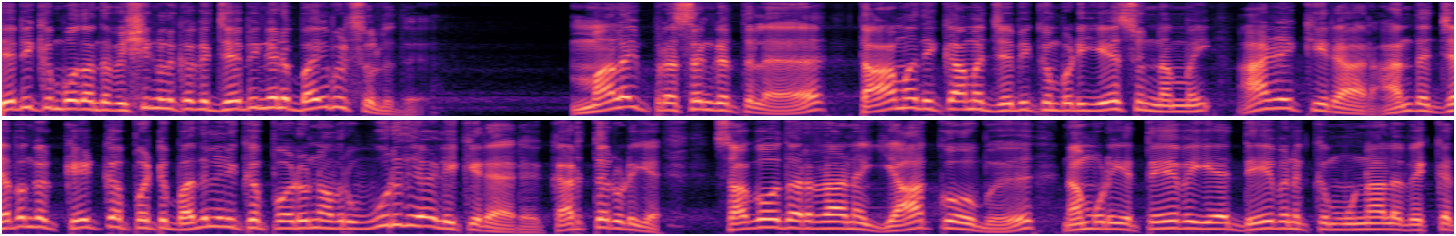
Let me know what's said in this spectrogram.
ஜெபிக்கும் போது அந்த விஷயங்களுக்காக ஜெபிங்கன்னு பைபிள் சொல்லுது. மலை பிரசங்கத்துல தாமதிக்காம ஜெபிக்கும்படி இயேசு நம்மை அழைக்கிறார். அந்த ஜெபங்கள் கேட்கப்பட்டு பதிலளிக்கப்படும் அவர் உறுதி அளிக்கிறாரு. கர்த்தருடைய சகோதரரான யாக்கோபு நம்முடைய தேவையை தேவனுக்கு முன்னால வைக்க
